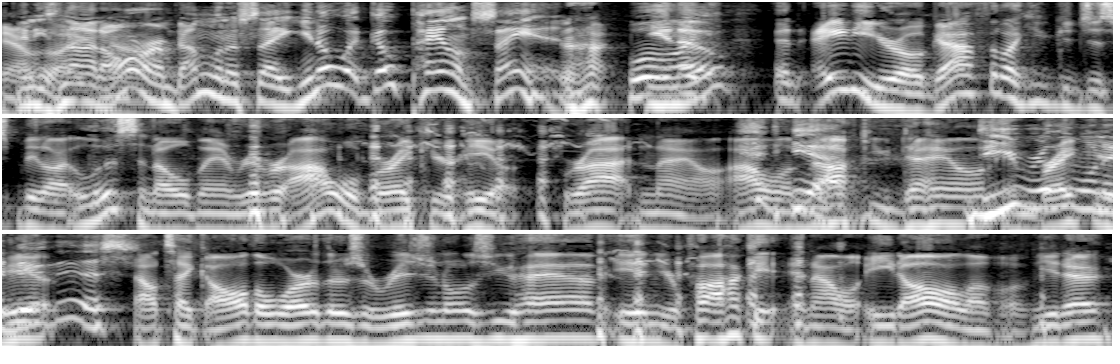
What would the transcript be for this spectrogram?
Yeah, and he's like, not no. armed, I'm going to say, "You know what? Go pound sand." Well, you like, know, an 80 year old guy, I feel like you could just be like, "Listen, old man River, I will break your hip right now. I will knock you down. Do you and really wanna do this? I'll take all the Werther's originals you have in your pocket, and I will eat all of them. You know,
